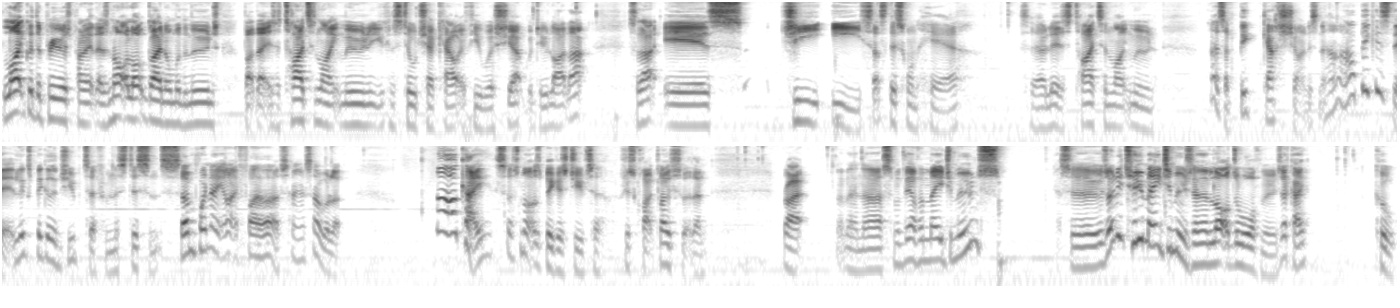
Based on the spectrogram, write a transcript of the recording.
Like with the previous planet, there's not a lot going on with the moons, but that is a Titan-like moon you can still check out if you wish. Yeah, we do like that. So that is GE. So that's this one here. So there it is, Titan-like moon. That's a big gas giant, isn't it? How, how, big is it? It looks bigger than Jupiter from this distance. 7.885 Earths. Hang on, let's have a look. Oh, okay. So it's not as big as Jupiter, Just quite close to it then. Right. And then uh, some of the other major moons. So there's only two major moons and a lot of dwarf moons. Okay. Cool.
